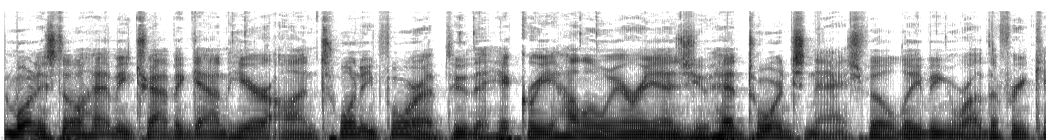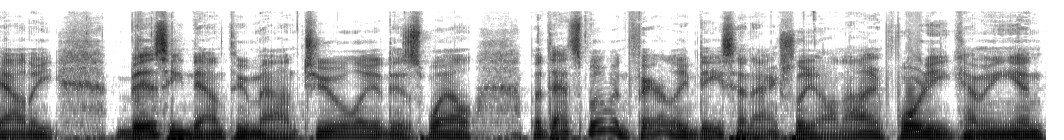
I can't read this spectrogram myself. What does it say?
Morning. Still heavy traffic out here on 24 up through the Hickory Hollow area as you head towards Nashville, leaving Rutherford County. Busy down through Mount Juliet as well, but that's moving fairly decent actually on I 40 coming in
